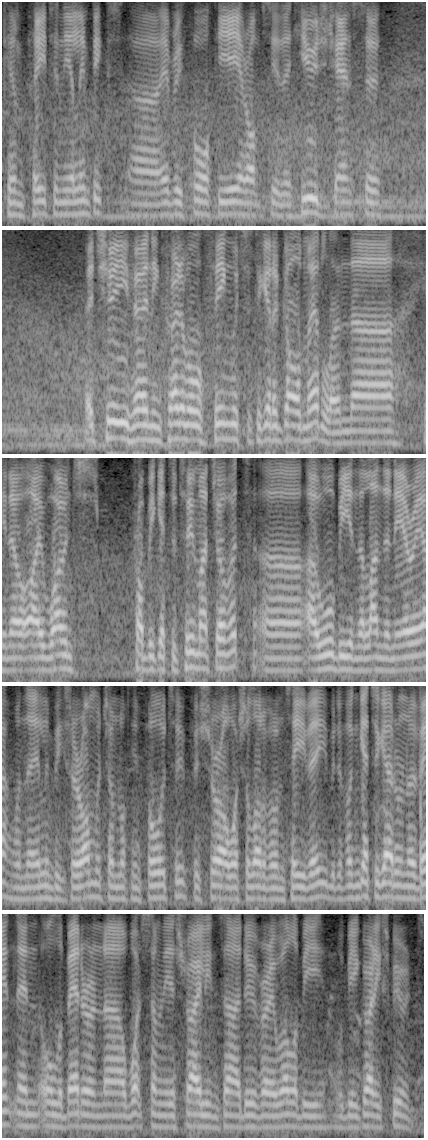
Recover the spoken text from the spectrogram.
compete in the Olympics uh, every fourth year. Obviously, the huge chance to achieve an incredible thing, which is to get a gold medal. And uh, you know, I won't probably get to too much of it. Uh, I will be in the London area when the Olympics are on, which I'm looking forward to. For sure, I'll watch a lot of it on TV. But if I can get to go to an event, then all the better, and uh, watch some of the Australians uh, do very well. It'll be, it'll be a great experience.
